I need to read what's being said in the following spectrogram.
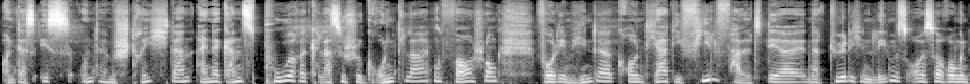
Und das ist unterm Strich dann eine ganz pure klassische Grundlagenforschung vor dem Hintergrund, ja, die Vielfalt der natürlichen Lebensäußerungen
